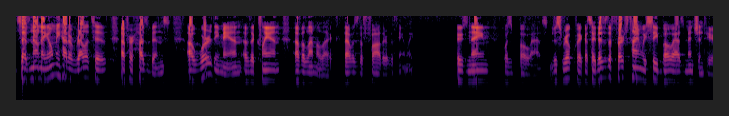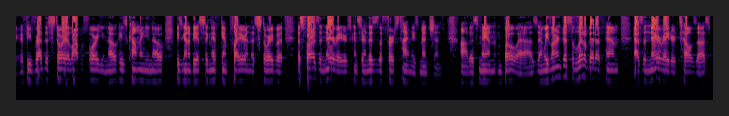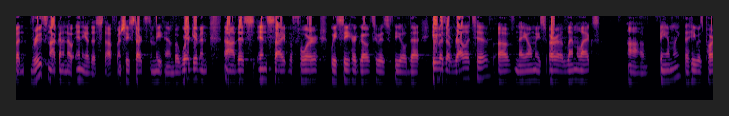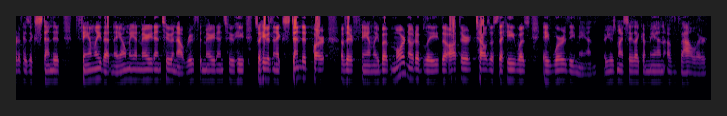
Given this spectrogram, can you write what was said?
says, Now Naomi had a relative of her husband's, a worthy man of the clan of Elimelech. That was the father of the family, whose name was Boaz. Just real quick, I'll say this is the first time we see Boaz mentioned here. If you've read this story a lot before, you know he's coming, you know he's going to be a significant player in this story. But as far as the narrator is concerned, this is the first time he's mentioned. Uh, this man, Boaz. And we learn just a little bit of him as the narrator tells us, but Ruth's not going to know any of this stuff when she starts to meet him. But we're given uh, this insight before we see her go to his field that he was a relative of Naomi's, or Elimelech's uh, family, that he was part of his extended family that Naomi had married into and now Ruth had married into. He, so he was an extended part of their family. But more notably, the author tells us that he was a worthy man, or yours might say like a man of valor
